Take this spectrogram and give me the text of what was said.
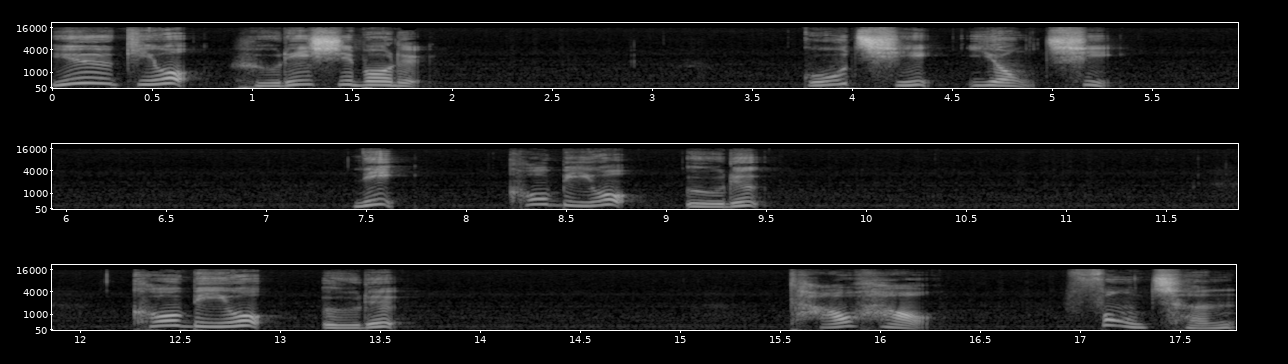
勇气を振り絞る。鼓起勇气。二，コビを売る。コビを売る。讨好、奉承。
